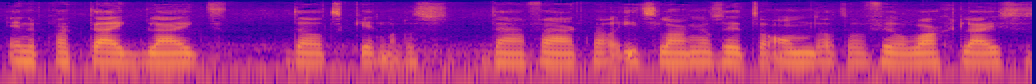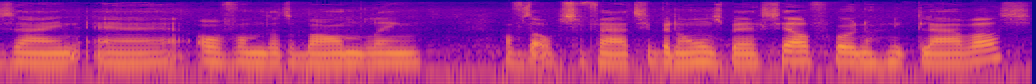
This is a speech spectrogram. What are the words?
in de praktijk blijkt dat kinderen daar vaak wel iets langer zitten omdat er veel wachtlijsten zijn. Eh, of omdat de behandeling of de observatie bij de Honsberg zelf gewoon nog niet klaar was.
